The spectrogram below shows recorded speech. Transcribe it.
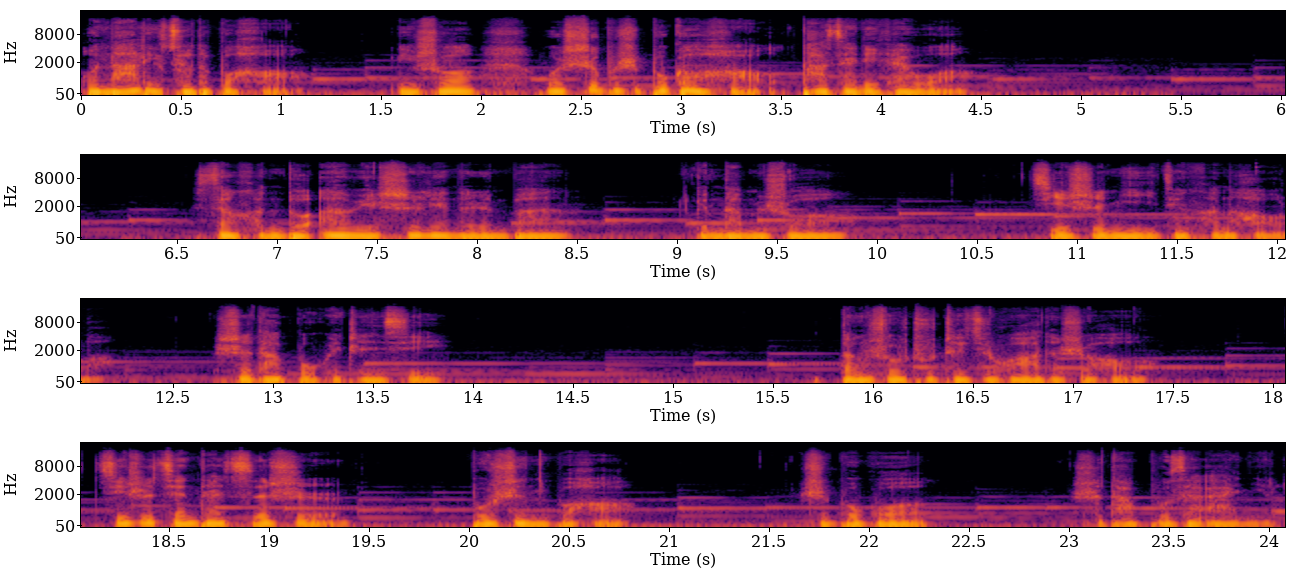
我哪里做的不好？你说我是不是不够好，他才离开我？”像很多安慰失恋的人般，跟他们说：“即使你已经很好了，是他不会珍惜。”当说出这句话的时候，其实潜台词是：不是你不好，只不过是他不再爱你了。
